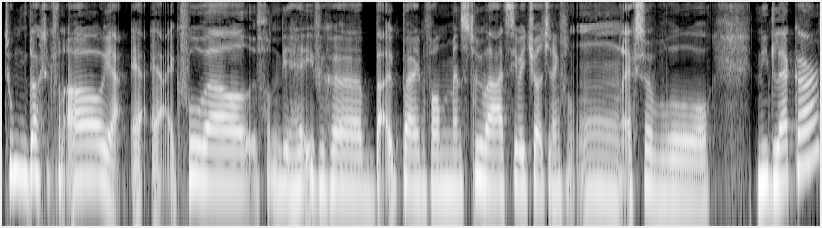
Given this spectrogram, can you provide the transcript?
Toen dacht ik van, oh ja, ja, ja, ik voel wel van die hevige buikpijn van menstruatie. Weet je wat je denkt van, mm, echt zo, niet lekker.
